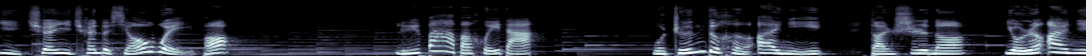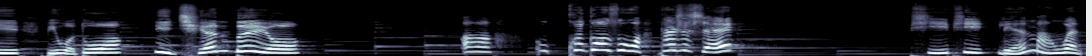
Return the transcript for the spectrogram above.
一圈一圈的小尾巴。”驴爸爸回答：“我真的很爱你，但是呢，有人爱你比我多一千倍哦。”啊，快告诉我他是谁！皮皮连忙问，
